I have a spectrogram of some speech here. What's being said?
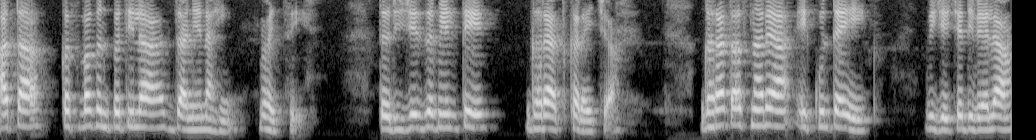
आता कसबा गणपतीला जाणे नाही व्हायचे. तरी जे जमेल ते घरात करायच्या. घरात असणाऱ्या एकुलत्या एक विजेच्या दिव्याला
